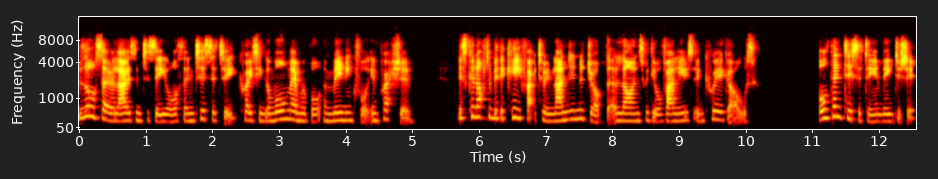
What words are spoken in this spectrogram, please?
but also allows them to see your authenticity, creating a more memorable and meaningful impression. This can often be the key factor in landing a job that aligns with your values and career goals. Authenticity in leadership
